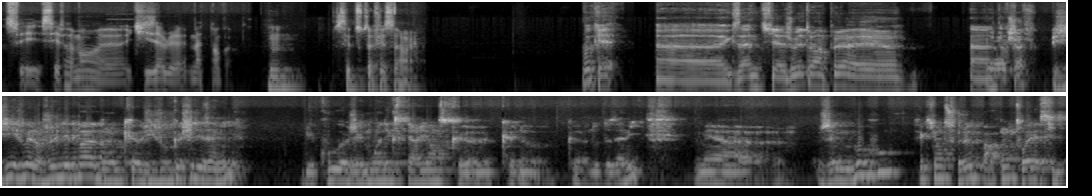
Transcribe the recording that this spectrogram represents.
c'est c'est vraiment euh, utilisable maintenant. Quoi. Hmm. C'est tout à fait ça, ouais. Ok. Euh, Xan, tu as joué toi un peu à, à Euh, Tarkov? J'y ai joué, alors je ne l'ai pas, donc euh, j'y joue que chez des amis. Du coup, j'ai moins d'expérience que, que, nos, que nos deux amis. Mais euh, j'aime beaucoup, effectivement, ce jeu. Par contre, ouais, il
